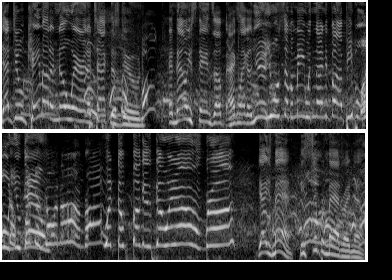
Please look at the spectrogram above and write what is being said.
That dude came out of nowhere and attacked this dude. And now he stands up acting like a, yeah, you want some of me with 95 people holding you down. What's going on, bro? What the fuck is going on, bro? Yeah, he's mad. He's super mad right now.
